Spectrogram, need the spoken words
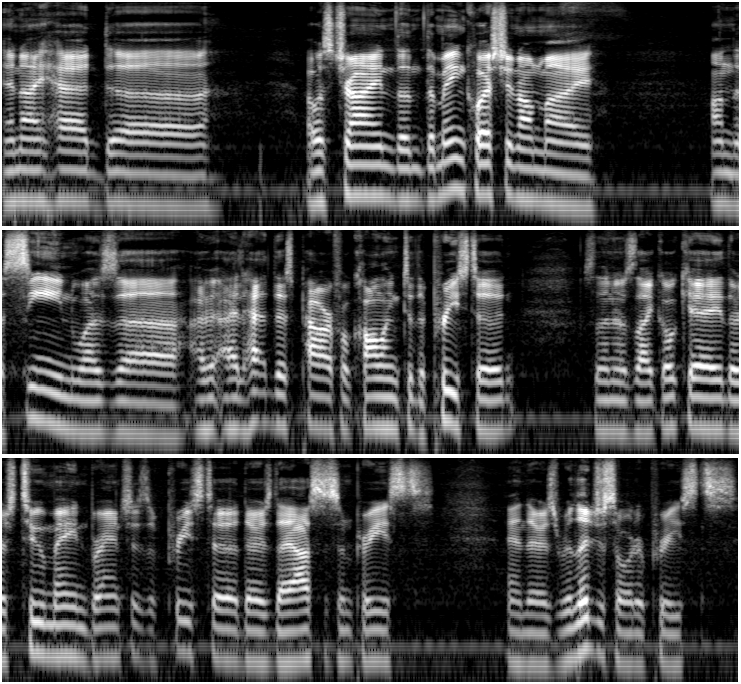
and I had uh, I was trying the the main question on my on the scene was uh, I I'd had this powerful calling to the priesthood, so then it was like okay, there's two main branches of priesthood. There's diocesan priests, and there's religious order priests.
